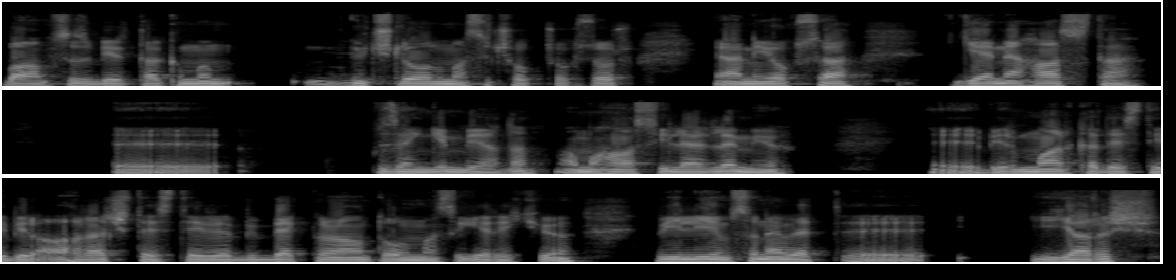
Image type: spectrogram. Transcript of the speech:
bağımsız bir takımın güçlü olması çok çok zor. Yani yoksa gene Haas da e, zengin bir adam ama Haas ilerlemiyor. E, bir marka desteği, bir araç desteği ve bir background olması gerekiyor. Williams'ın evet e, yarış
